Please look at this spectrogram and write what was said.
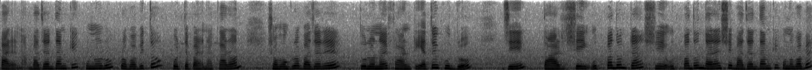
পারে না। বাজার দামকে কোনোরূপ প্রভাবিত করতে পারে না। কারণ সমগ্র বাজারের তুলনায় ফার্মটি এতই ক্ষুদ্র যে তার সেই উৎপাদনটা, সে উৎপাদন দ্বারা সে বাজার দামকে কোনোভাবে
